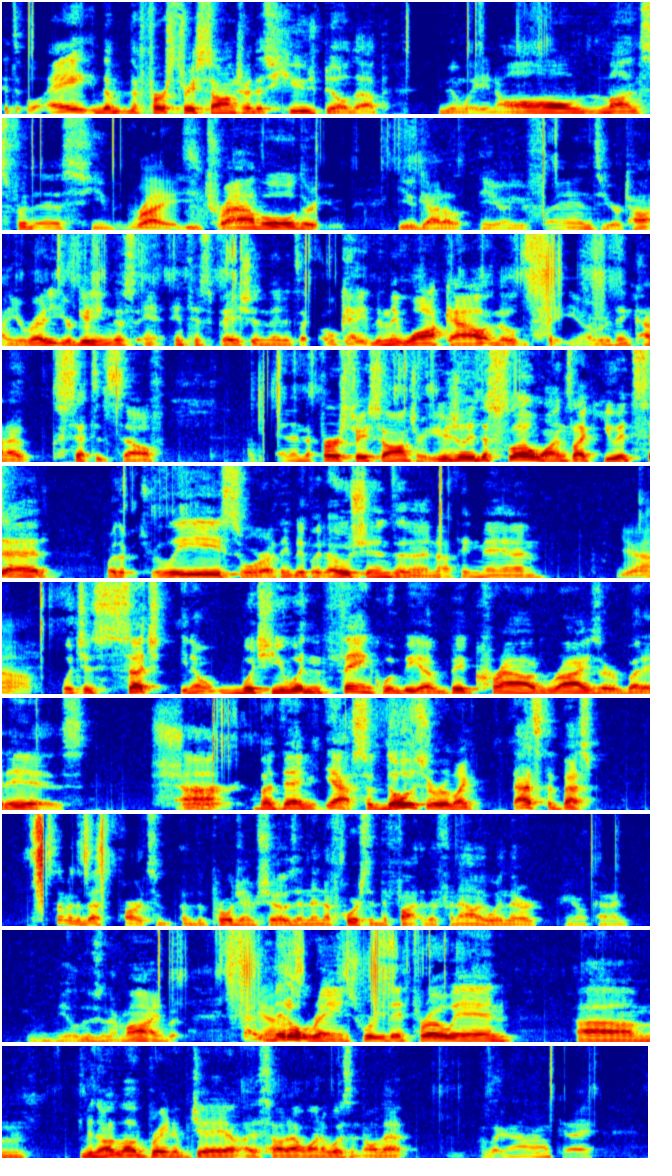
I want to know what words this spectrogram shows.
it's well a the, the first three songs are this huge build up you've been waiting all months for this you've been, Right, you right. traveled or you you got a you know your friends you're talking, you're ready you're getting this an- anticipation then it's like okay then they walk out and they'll say you know everything kind of sets itself and then the first three songs are usually the slow ones like you had said whether it's release or i think they put oceans and then nothing man Yeah. which is such you know which you wouldn't think would be a big crowd riser but it is Sure. Uh, but then yeah so those are like that's the best some of the best parts of, of the Pearl Jam shows. And then of course the, defi- the finale when they're you know kind of you know losing their mind but that Yeah. middle range where they throw in um even though I love Brain of J I, I saw that one. It wasn't all that I was like oh okay.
